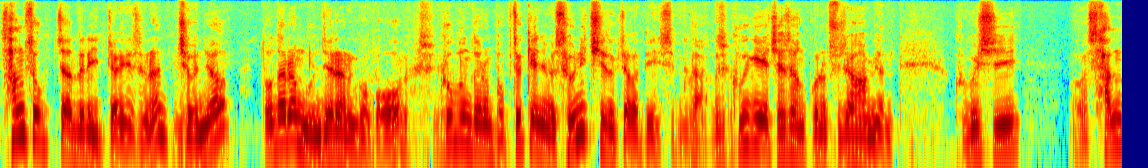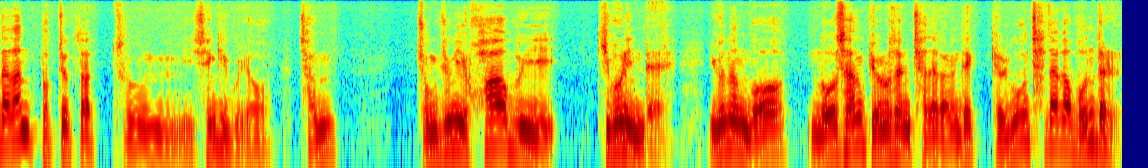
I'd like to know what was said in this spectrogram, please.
상속자들의 입장에서는 전혀 또 다른 문제라는 거고 그렇지. 그분들은 법적 개념의 선의 취득자가 되어 있습니다. 그래서 그게 재산권을 주장하면 그것이 어, 상당한 법적 다툼이 생기고요. 참 종중이 화합의 기본인데 이거는 뭐 노상 변호사님 찾아가는데 결국은 찾아가 본들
